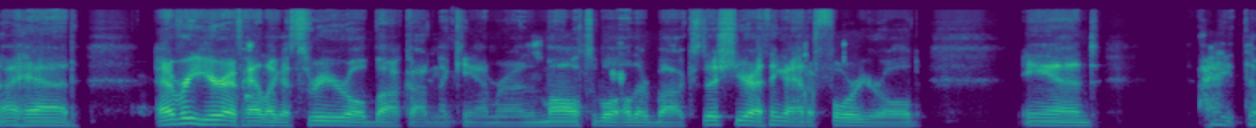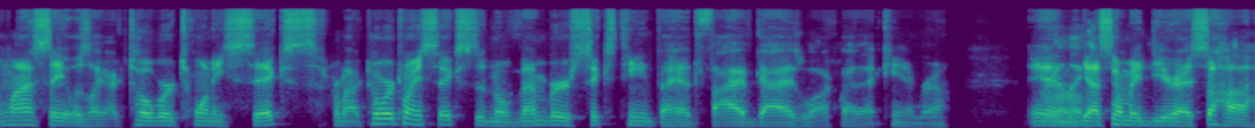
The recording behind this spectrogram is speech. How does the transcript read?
I had every year I've had like a three year old buck on the camera and multiple other bucks. This year I think I had a four year old, and I want to say it was like October 26th. From October 26th to November 16th, I had five guys walk by that camera. And really? guess how many deer I saw?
